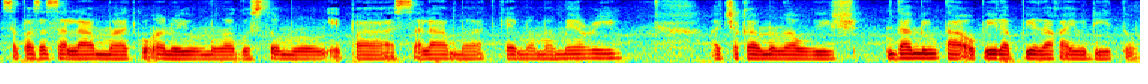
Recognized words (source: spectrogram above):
sa pasasalamat kung ano yung mga gusto mong ipasalamat kay Mama Mary at saka mga wish. Daming tao, pila-pila kayo dito.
